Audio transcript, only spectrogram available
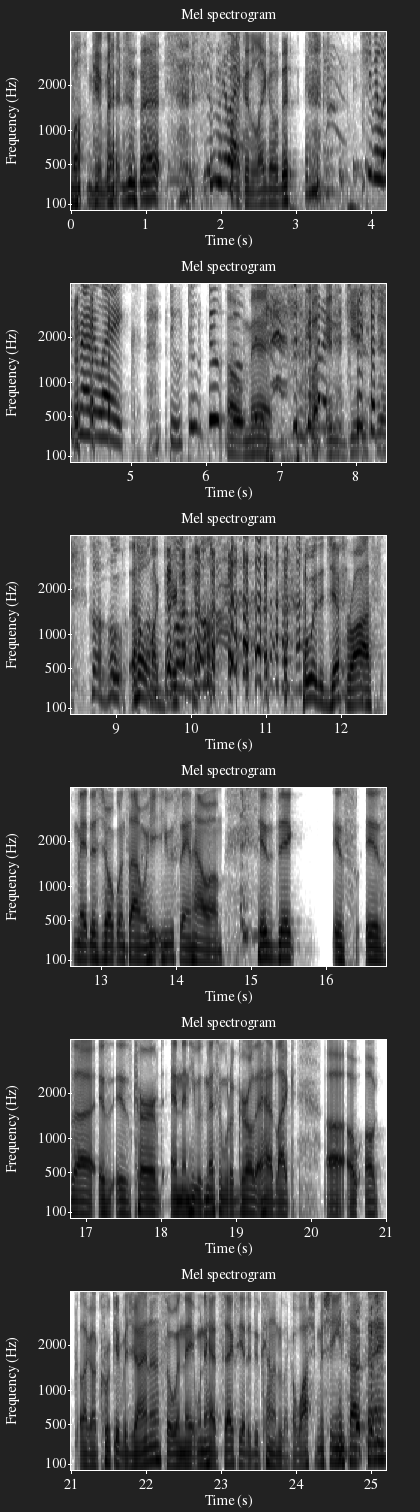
Fuck, imagine that. be like- Fucking Lego dick. She'd be looking at her like, do, do, do. Oh, do. man. she gotta, Fucking gear shift. oh my god. Who was it? Jeff Ross made this joke one time where he, he was saying how um his dick is is uh is is curved and then he was messing with a girl that had like uh, a, a like a crooked vagina. So when they when they had sex, he had to do kind of like a washing machine type thing,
